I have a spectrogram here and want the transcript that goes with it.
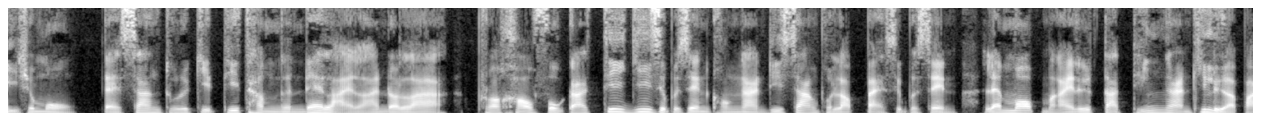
4 ชั่วโมง แต่สร้างธุรกิจที่ทำเงินได้หลายล้านดอลลาร์ เพราะเขาโฟกัสที่ 20%ของงานที่สร้างผลลัพธ์ 80%และมอบหมายหรือตัดทิ้งงานที่เหลือไป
